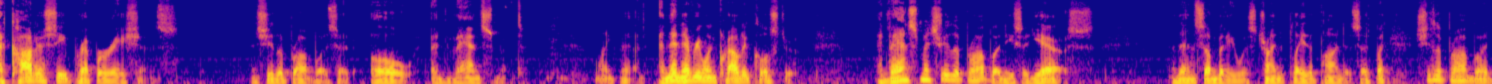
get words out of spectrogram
Ekadasi preparations. And Srila Prabhupada said, oh, advancement. Like that. And then everyone crowded close to. Advancement, Srila Prabhupada? And he said, yes. And then somebody was trying to play the pundit, says, but Srila Prabhupada,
